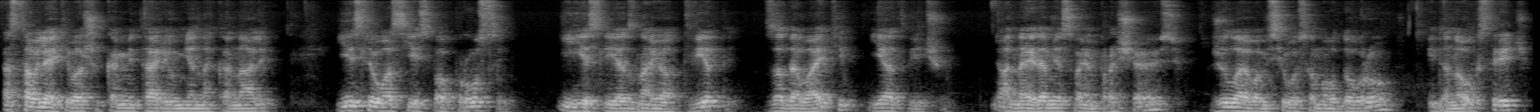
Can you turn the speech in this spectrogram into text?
оставляйте ваши комментарии у меня на канале. Если у вас есть вопросы и если я знаю ответы, задавайте, я отвечу. А на этом я с вами прощаюсь. Желаю вам всего самого доброго и до новых встреч!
